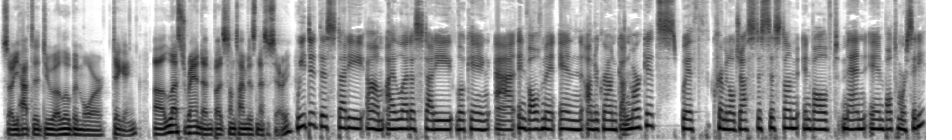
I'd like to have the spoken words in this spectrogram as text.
So you have to do a little bit more digging. Uh, less random, but sometimes it's necessary. We did this study. Um, I led a study looking at involvement in underground gun markets with criminal justice system involved men in Baltimore City,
